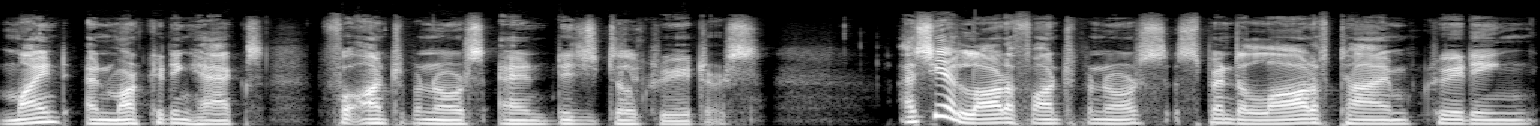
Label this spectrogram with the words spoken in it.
mind, and marketing hacks for entrepreneurs and digital creators. I see a lot of entrepreneurs spend a lot of time creating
